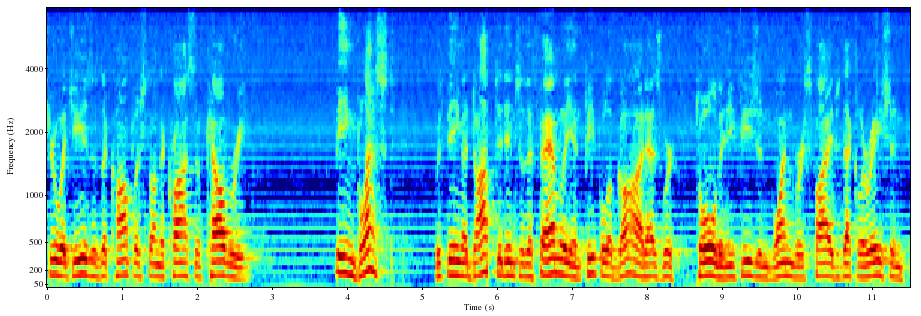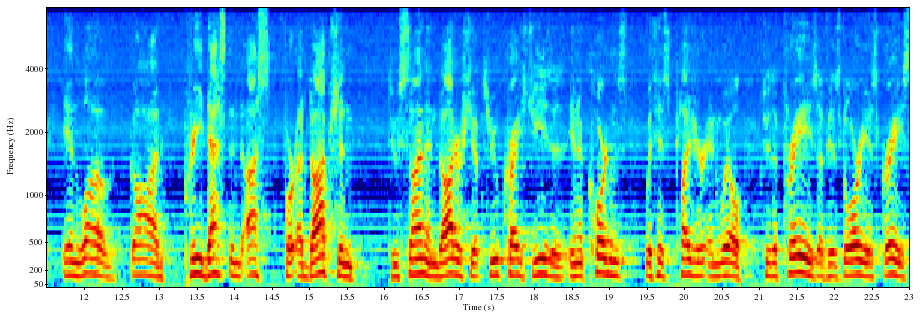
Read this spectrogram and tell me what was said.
through what Jesus accomplished on the cross of Calvary being blessed with being adopted into the family and people of God, as we're told in Ephesians 1, verse 5's declaration, in love, God predestined us for adoption to son and daughtership through Christ Jesus in accordance with his pleasure and will, to the praise of his glorious grace,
